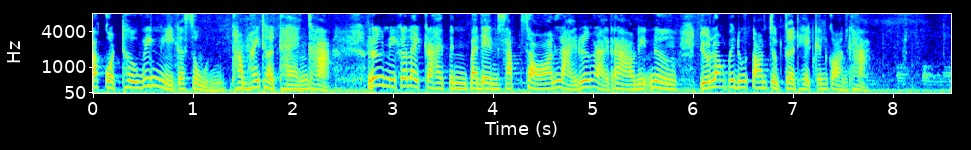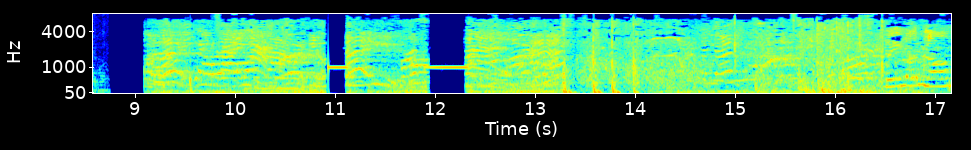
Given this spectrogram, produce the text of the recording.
ปรากฏเธอวิ่งหนีกระสุนทำให้เธอแท้งค่ะ เรื่องนี้ก็เลยกลายเป็นประเด็นซับซ้อนหลายเรื่องหลายราวนิดนึงเดี๋ยวลองไปดูตอนจุดเกิดเหตุกันก่อนค่ะ เฮ้ยรถล้ม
